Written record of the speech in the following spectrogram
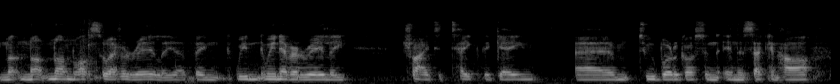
not, not none whatsoever. Really, I think we we never really tried to take the game um, to Burgos in, in the second half.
